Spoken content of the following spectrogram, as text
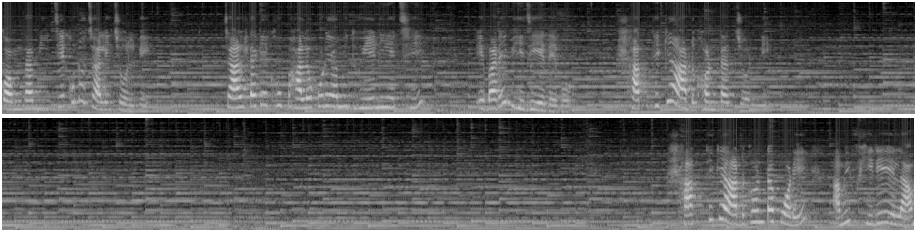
কম দামি যে কোনো চালই চলবে। চালটাকে খুব ভালো করে আমি ধুয়ে নিয়েছি। এবারে ভিজিয়ে দেব। সাত থেকে আট ঘণ্টার জন্যে। সাত থেকে আট ঘণ্টা পরে আমি ফিরে এলাম।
